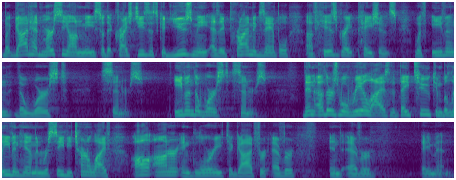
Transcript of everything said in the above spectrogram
But God had mercy on me so that Christ Jesus could use me as a prime example of his great patience with even the worst sinners. Even the worst sinners. Then others will realize that they too can believe in him and receive eternal life. All honor and glory to God forever and ever. Amen.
